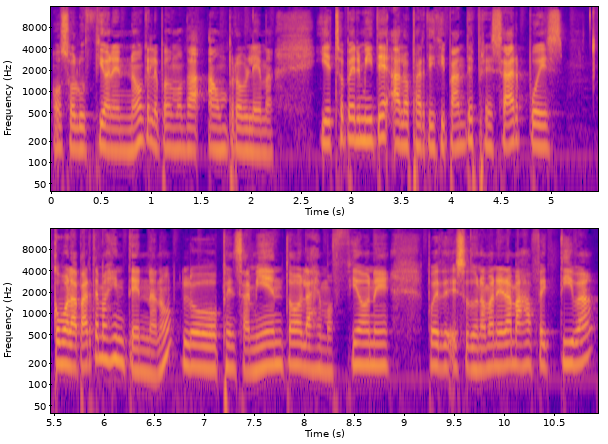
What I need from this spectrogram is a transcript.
o soluciones ¿no? que le podemos dar a un problema. Y esto permite a los participantes expresar pues, como la parte más interna, ¿no? Los pensamientos, las emociones, pues eso de una manera más afectiva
